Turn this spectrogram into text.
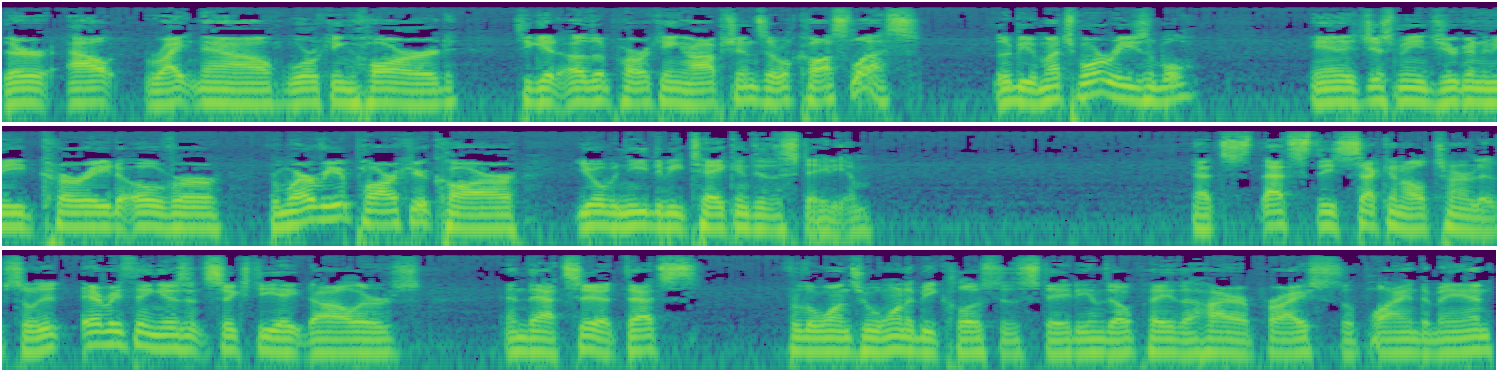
They're out right now working hard to get other parking options that will cost less. It'll be much more reasonable, and it just means you're going to be curried over from wherever you park your car. You'll need to be taken to the stadium. That's that's the second alternative. So it, everything isn't sixty eight dollars, and that's it. That's for the ones who want to be close to the stadium. They'll pay the higher price, supply and demand.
